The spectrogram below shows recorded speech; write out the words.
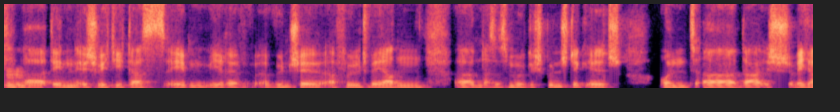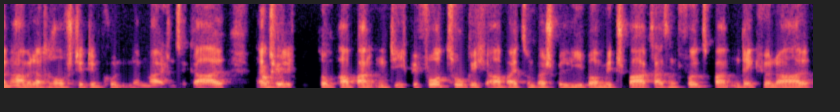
Mhm. Äh, denen ist wichtig, dass eben ihre äh, Wünsche erfüllt werden, äh, dass es möglichst günstig ist. Und äh, da ist, welcher Name da drauf steht, dem Kunden dann meistens egal. Natürlich so ein paar Banken, die ich bevorzuge. Ich arbeite zum Beispiel lieber mit Sparkassen und Volksbanken regional,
